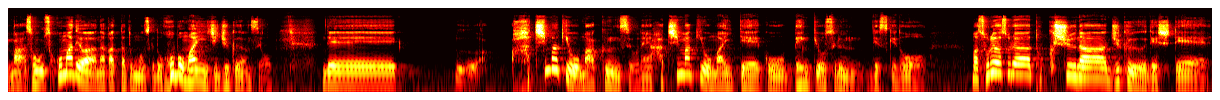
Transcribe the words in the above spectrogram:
まあそこまではなかったと思うんですけどほぼ毎日塾なんですよ。でうわ鉢巻きを巻くんですよね。鉢巻きを巻いてこう勉強するんですけど、まあ、それはそれは特殊な塾でして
